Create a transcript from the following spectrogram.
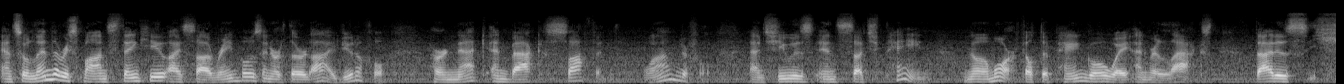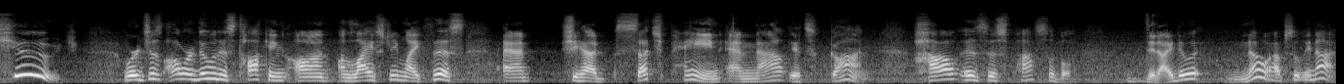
And so Linda responds, thank you, I saw rainbows in her third eye, beautiful. Her neck and back softened, wonderful. And she was in such pain, no more. Felt the pain go away and relaxed. That is huge. We're just, all we're doing is talking on, on live stream like this and she had such pain and now it's gone. How is this possible? Did I do it? No, absolutely not.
